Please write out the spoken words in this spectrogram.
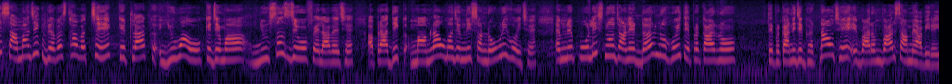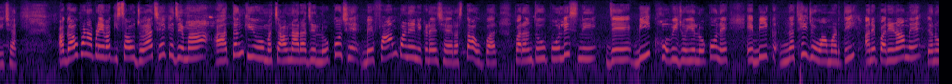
આપણી સામાજિક વ્યવસ્થા વચ્ચે કેટલાક યુવાઓ કે જેમાં ન્યુસન્સ જેવો ફેલાવે છે, અપરાધિક મામલાઓમાં જેમની સંડોવણી હોય છે, એમને પોલીસનો જાણે ડર ન હોય તે પ્રકારનો, તે પ્રકારની જે ઘટનાઓ છે એ વારંવાર સામે આવી રહી છે. અગાઉ પણ આપણે એવા કિસ્સાઓ જોયા છે કે જેમાં આતંકીઓ મચાવનારા જે લોકો છે બેફામપણે નીકળે છે રસ્તા ઉપર. પરંતુ પોલીસની જે બીક હોવી જોઈએ લોકોને, એ બીક નથી જોવા મળતી અને પરિણામે તેનો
